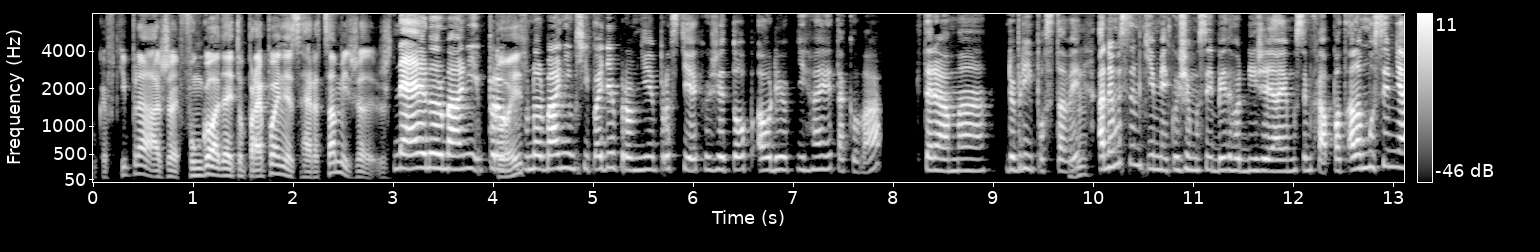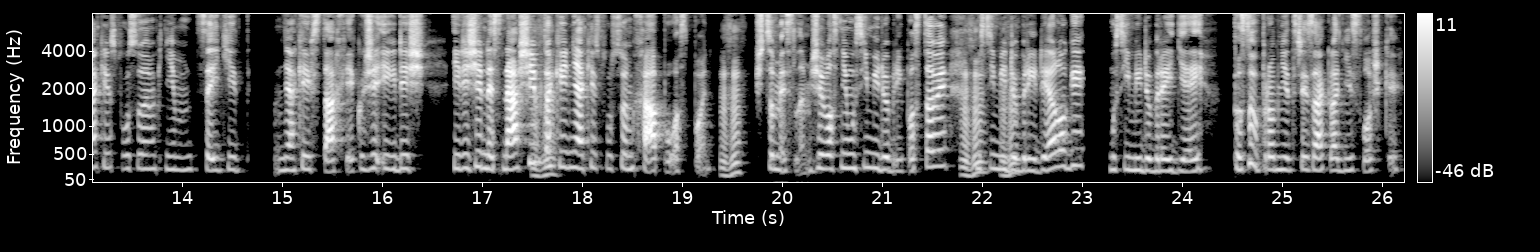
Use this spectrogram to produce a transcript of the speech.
OK vtipné a že fungovať aj to prepojenie s hercami, že... že... Ne, normální, pro, v normálním případě pro mě prostě jakože top audiokniha je taková, která má dobrý postavy. Mm-hmm. A nemyslím tím, jako, že musí být hodný, že já je musím chápat, ale musím nějakým způsobem k ním cítit nějaký vztah. Jakože i když, i když je nesnáším, mm-hmm. tak je nějakým způsobem chápu aspoň. Mm-hmm. Co myslím? Že vlastně musí mít dobrý postavy, mm-hmm. musí mít mm-hmm. dobrý dialogy, musí mít dobrý děj. To jsou pro mě tři základní složky.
